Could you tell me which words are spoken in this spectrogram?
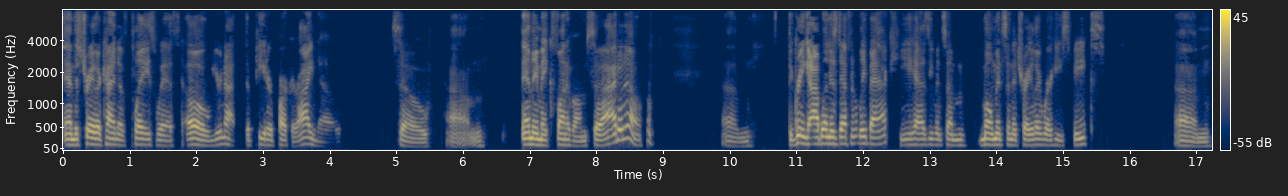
And this trailer kind of plays with, oh, you're not the Peter Parker I know. So, um, and they make fun of him. So I don't know. um, the Green Goblin is definitely back. He has even some moments in the trailer where he speaks. Um,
